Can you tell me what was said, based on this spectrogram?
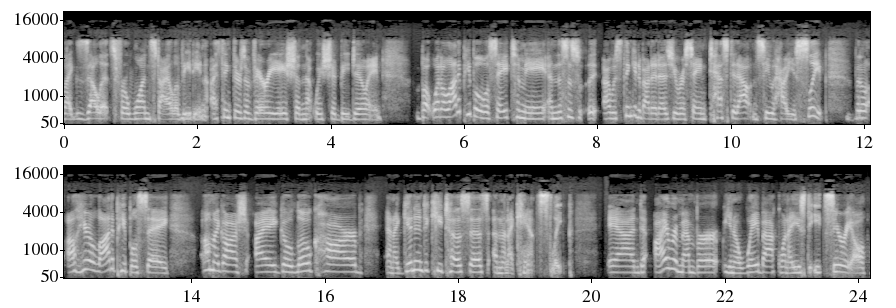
like zealots for one style of eating. I think there's a variation that we should be doing. But what a lot of people will say to me and this is i was thinking about it as you were saying test it out and see how you sleep. Mm-hmm. but i'll hear a lot of people say oh my gosh i go low carb and i get into ketosis and then i can't sleep and I remember, you know, way back when I used to eat cereal,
